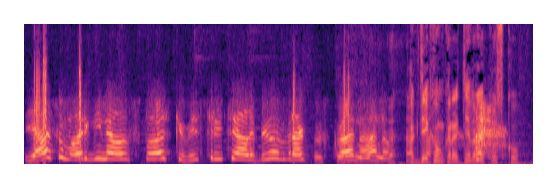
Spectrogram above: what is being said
Ja som originál z Považskej Bystrice, ale bývam v Rakúsku, áno, áno. A kde konkrétne v Rakúsku?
